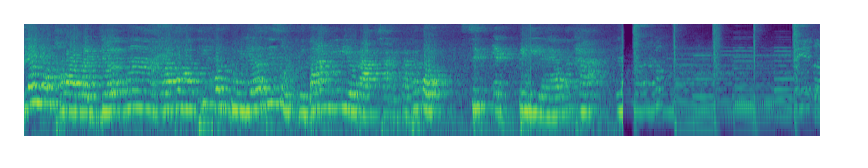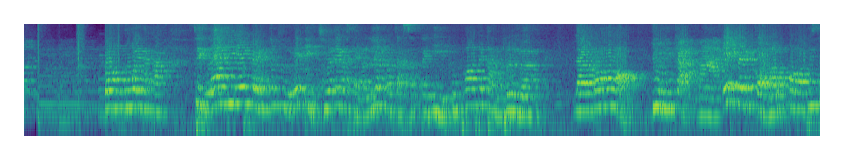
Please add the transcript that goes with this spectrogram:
เล่นละครมาเยอะมากละครที่คนดูเยอะที่สุดคือบ้านนี้มีรักฉันมาทั้งหมด 11 ปีแล้วนะคะ ร่วมด้วยนะคะ สิ่งแรกที่เอ๊เป็นก็คือเอ๊ติดเชื้อในกระแสเลือดมาจากสัตหีบคุณพ่อไม่ารเรือ แล้วก็ยุงกัดมาเอ๊เป็นก่อนน้องปอทฤษ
